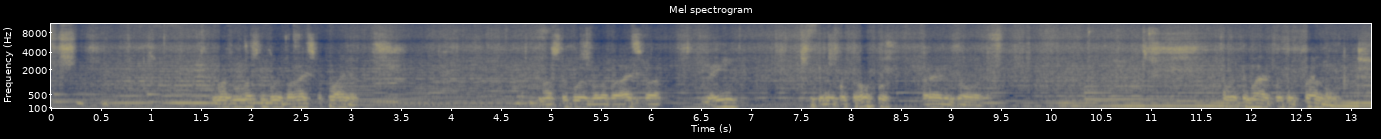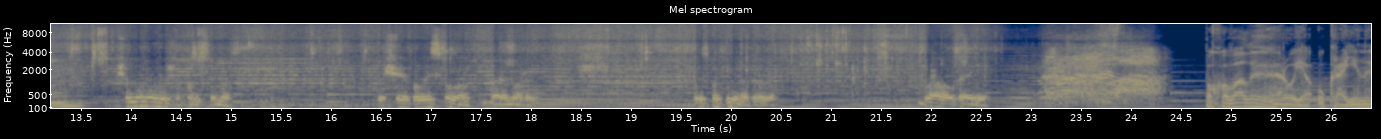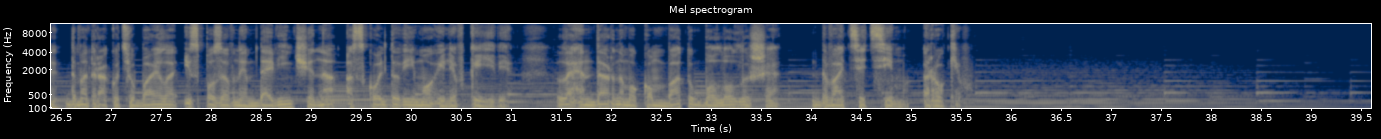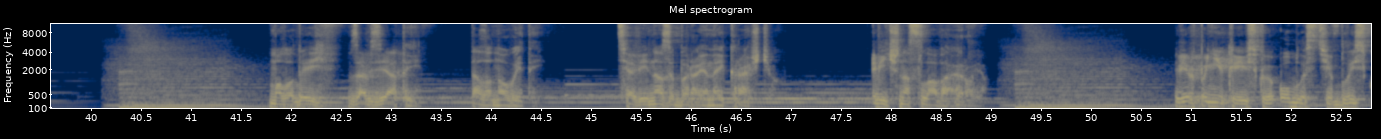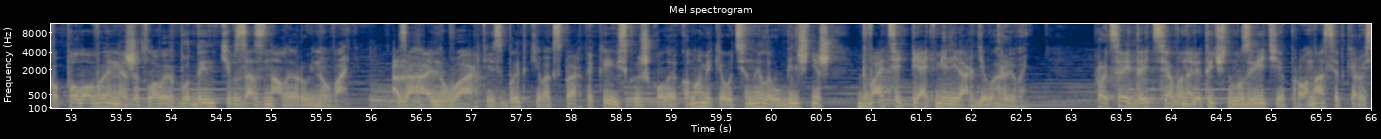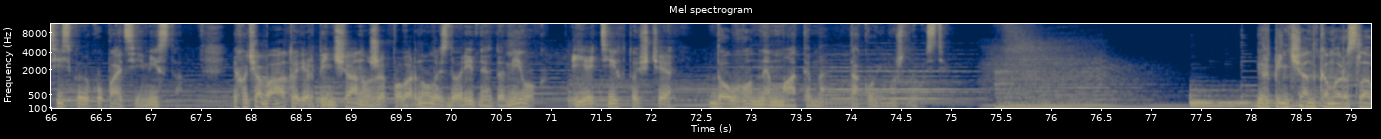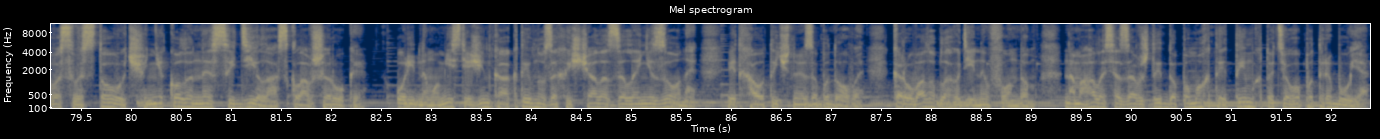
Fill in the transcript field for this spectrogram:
У нас було з тобою багатство планів. У нас з тобою було багатство мрій, які ми потроху реалізовували. Але ти маєш бути впевнений, що ми не лише помстимося. І що обов'язково переможемо. Ти спокійно, друже. Слава Україні! Поховали героя України Дмитра Коцюбайла із позивним Да Вінчі на Аскольдовій могилі в Києві. Легендарному комбату було лише 27 років. Молодий, завзятий, талановитий. Ця війна забирає найкращих. Вічна слава герою. В Ірпені Київської області близько половини житлових будинків зазнали руйнувань. А загальну вартість збитків експерти Київської школи економіки оцінили у більш ніж 25 мільярдів гривень. Про це йдеться в аналітичному звіті про наслідки російської окупації міста. І хоча багато ірпінчан уже повернулись до рідних домівок, є ті, хто ще довго не матиме такої можливості. Ірпінчанка Мирослава Свистович ніколи не сиділа, склавши руки. У рідному місті жінка активно захищала зелені зони від хаотичної забудови, керувала благодійним фондом, намагалася завжди допомогти тим, хто цього потребує,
